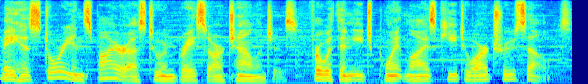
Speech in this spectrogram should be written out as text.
May his story inspire us to embrace our challenges, for within each point lies key to our true selves.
